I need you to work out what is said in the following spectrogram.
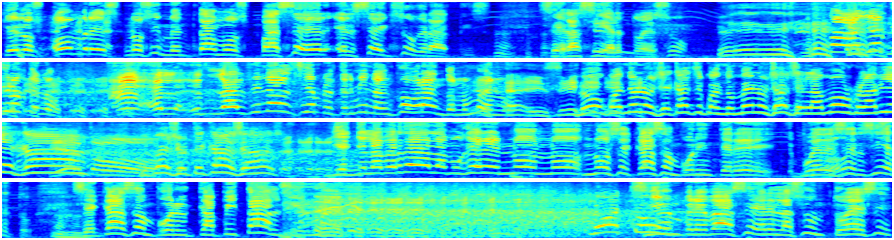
que los hombres nos inventamos para hacer el sexo gratis. ¿Será cierto eso? No, yo creo que no. Al, al final siempre terminan cobrando nomás. ¿no? Ay, sí. No, cuando uno se casa, cuando menos hace el amor con la vieja. Cierto. Y para eso te casas. Y es que la verdad las mujeres no, no, no se casan por interés. Puede ser cierto. Se casan por el capital, mi hermano. No, tú. Siempre va a ser el asunto ese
